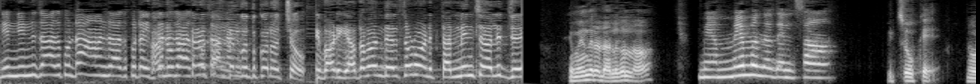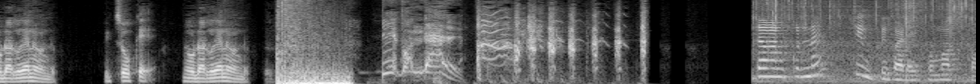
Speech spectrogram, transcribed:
నేను నిన్ను చదువుకుంటా ఆమెను చదువుకుంటా ఇద్దరు సంకలు గుద్దుకొని వచ్చావు. వాడికి ఎదవని తెలిసాడు వాడిని తన్నించాలి జై- ఏమైందిరా డల్గున్నావు? మీ అమ్మేమన్నా తెలుసా? ఇట్స్ ఓకే నువ్వు డల్గానే ఉండు. ఇట్స్ ఓకే నువ్వు డల్గానే ఉండు. ఇద్దాం అనుకున్నా చింపి పడైపో మొత్తం.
